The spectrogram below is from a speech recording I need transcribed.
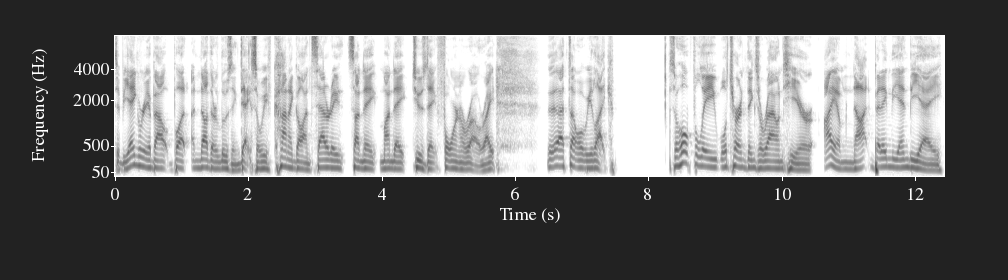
to be angry about, but another losing day. So we've kind of gone Saturday, Sunday, Monday, Tuesday, four in a row, right? That's not what we like. So hopefully we'll turn things around here. I am not betting the NBA.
